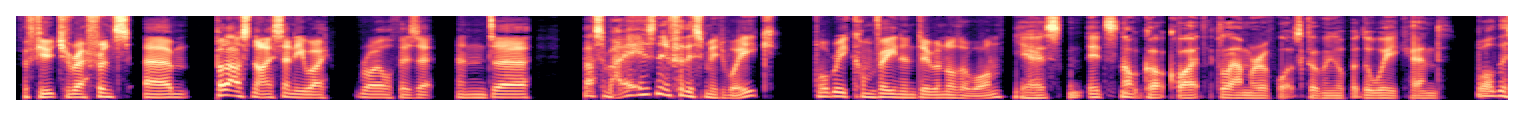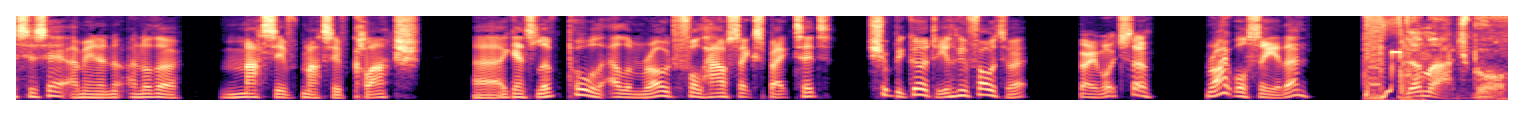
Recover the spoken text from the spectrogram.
for future reference. Um, but that's nice anyway. Royal visit, and uh, that's about it, isn't it, for this midweek? We'll reconvene and do another one. Yes, it's not got quite the glamour of what's coming up at the weekend. Well, this is it. I mean, an- another massive, massive clash uh, against Liverpool at Elland Road. Full house expected. Should be good. Are you looking forward to it? Very much so. Right, we'll see you then. The Match Ball.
